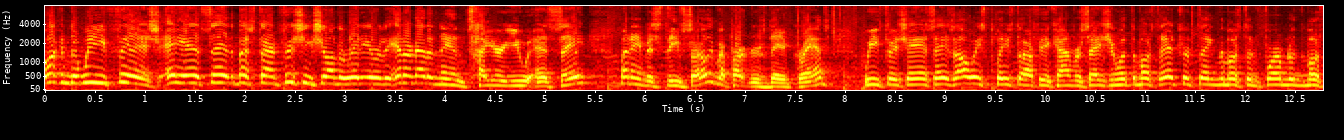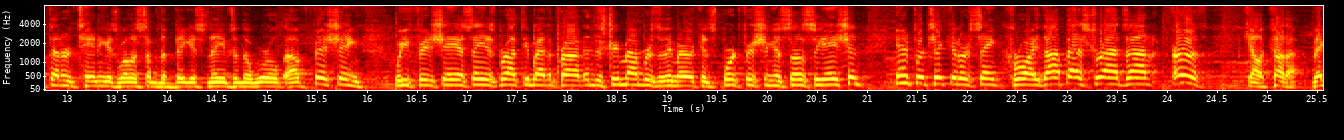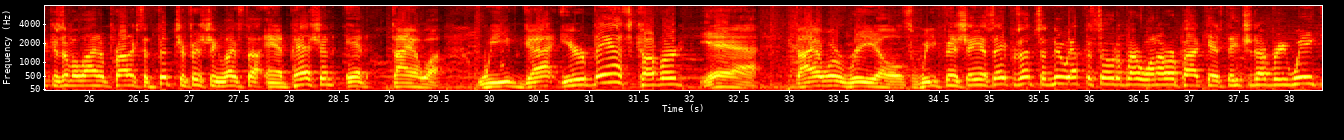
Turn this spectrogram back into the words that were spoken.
Welcome to We Fish ASA, the best darn fishing show on the radio or the internet in the entire USA. My name is Steve Sarley. My partner is Dave Kranz. We Fish ASA is always pleased to offer you a conversation with the most interesting, the most informative, the most entertaining, as well as some of the biggest names in the world of fishing. We Fish ASA is brought to you by the proud industry members of the American Sport Fishing Association, in particular St. Croix, the best rods on earth. Calcutta, makers of a line of products that fit your fishing lifestyle and passion, and Daiwa. We've got your bass covered. Yeah. Daiwa Reels. We Fish ASA presents a new episode of our one hour podcast each and every week.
